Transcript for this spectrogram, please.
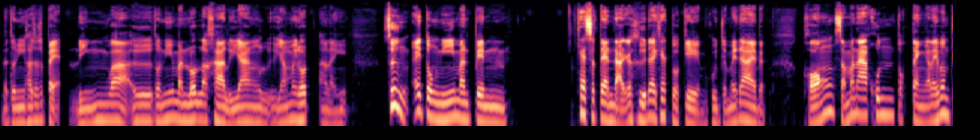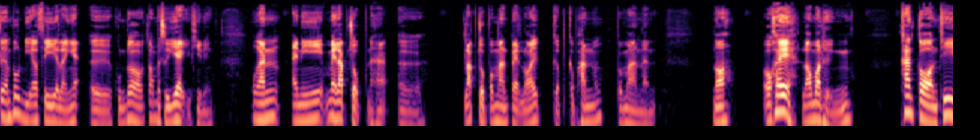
แล้วตัวนี้เขาจะแปะลิงก์ว่าเออตัวนี้มันลดราคาหรือยังหรือยังไม่ลดอะไรอย่างนี้ ซึ่งไอ้ตรงนี้มันเป็นแค่สแตนดาร์ดก็คือได้แค่ตัวเกม คุณจะไม่ได้แบบ ของสัมมนาคุณตกแต่งอะไรเพิ่มเติมพวก DLC อะไรเงี้ยเออคุณก็ต้องไปซื้อแยกอีกทีหนึ่งเพราะงั้นอันนี้ไม่รับจบนะฮะเออรับจบประมาณ 800 เกือบเกือบพันมั้งประมาณนั้นเนาะโอเค เรามาถึงขั้นตอนที่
